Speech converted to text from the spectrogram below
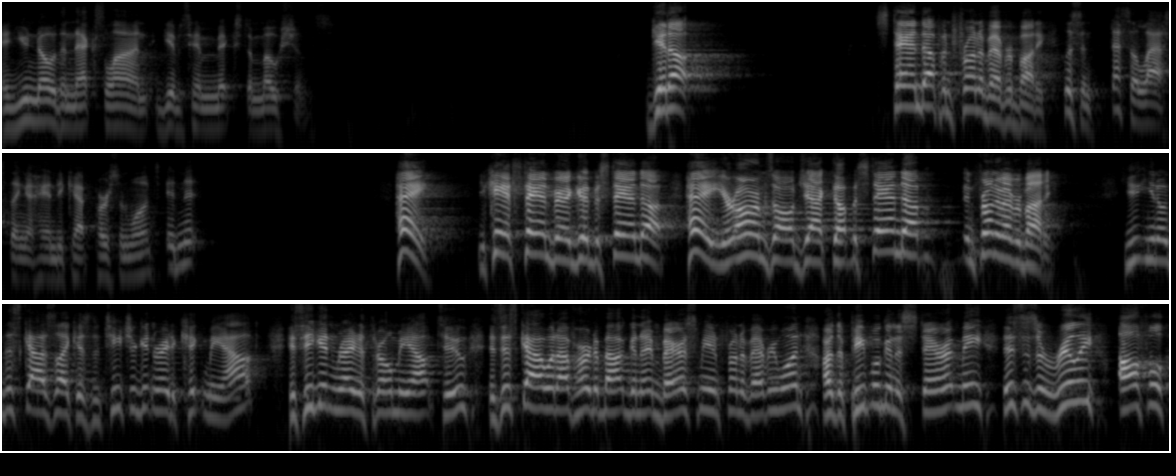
And you know the next line gives him mixed emotions. Get up. Stand up in front of everybody. Listen, that's the last thing a handicapped person wants, isn't it? Hey, you can't stand very good, but stand up. Hey, your arm's all jacked up, but stand up in front of everybody. You, you know, this guy's like, is the teacher getting ready to kick me out? Is he getting ready to throw me out too? Is this guy what I've heard about going to embarrass me in front of everyone? Are the people going to stare at me? This is a really awful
